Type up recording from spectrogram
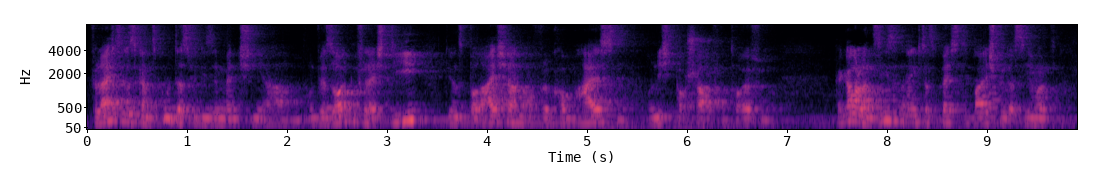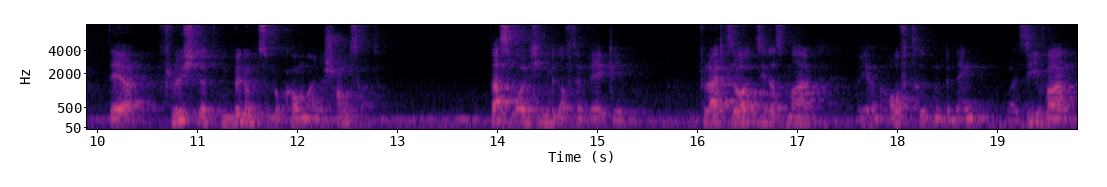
Vielleicht ist es ganz gut, dass wir diese Menschen hier haben. Und wir sollten vielleicht die, die uns bereichern, auch willkommen heißen und nicht pauschal verteufeln. Herr Gauland, Sie sind eigentlich das beste Beispiel, dass jemand der flüchtet, um Bildung zu bekommen, eine Chance hat. Das wollte ich Ihnen mit auf den Weg geben. Vielleicht sollten Sie das mal bei Ihren Auftritten bedenken, weil Sie waren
